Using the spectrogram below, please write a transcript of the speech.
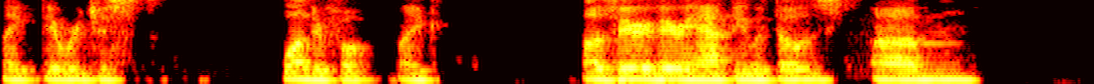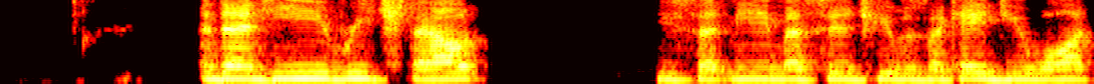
Like they were just wonderful. Like I was very, very happy with those. Um, and then he reached out. He sent me a message. He was like, "Hey, do you want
